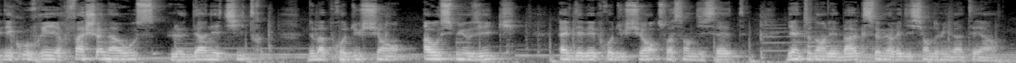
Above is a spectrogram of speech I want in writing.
découvrir Fashion House, le dernier titre de ma production House Music, LDB Production 77, bientôt dans les bacs Summer Edition 2021.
